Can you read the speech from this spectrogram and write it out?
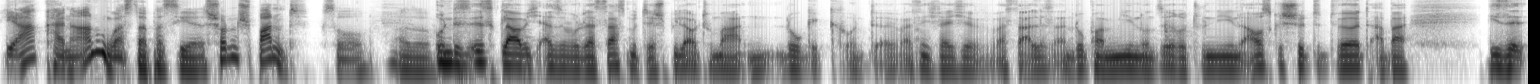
ja keine Ahnung, was da passiert. Ist schon spannend. So, also Und es ist, glaube ich, also wo du das sagst mit der Spielautomatenlogik und äh, weiß nicht welche, was da alles an Dopamin und Serotonin ausgeschüttet wird, aber diese,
